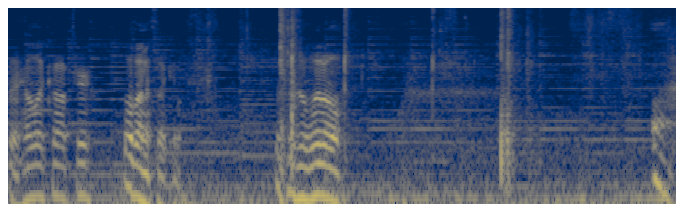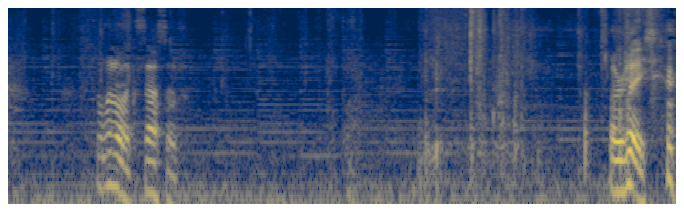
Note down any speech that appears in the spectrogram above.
the helicopter. Hold on a second. This is a little, oh, a little excessive. All right.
